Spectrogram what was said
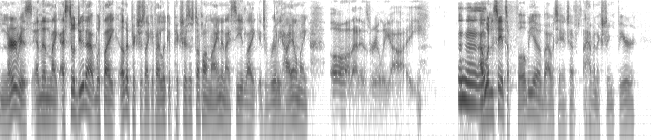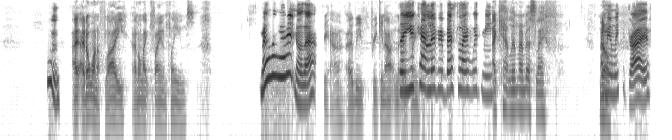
nervous, and then like I still do that with like other pictures. Like if I look at pictures of stuff online and I see like it's really high, and I'm like, "Oh, that is really high." Mm-hmm. I wouldn't say it's a phobia, but I would say I have I have an extreme fear. Hmm. I, I don't want to fly. I don't like flying in planes. Really? I didn't know that. Yeah, I'd be freaking out in the So you can't live your best life with me. I can't live my best life. I mean, we could drive.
